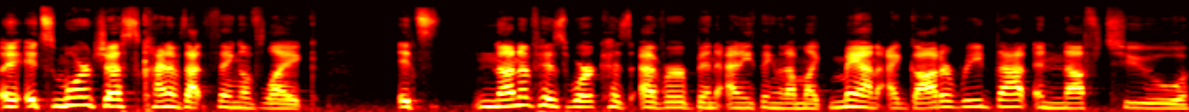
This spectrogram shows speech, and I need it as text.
It's more just kind of that thing of like, it's none of his work has ever been anything that I'm like, man, I gotta read that enough to,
